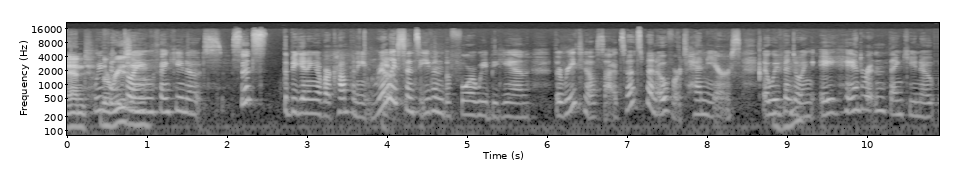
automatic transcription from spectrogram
And Mm-hmm. We've the been reason. doing thank you notes since the beginning of our company, really Yeah. since even before we began the retail side. So it's been over 10 years that we've been doing a handwritten thank you note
